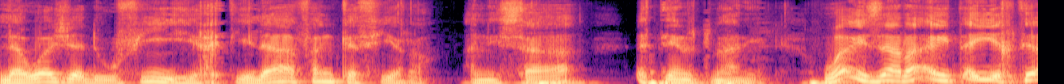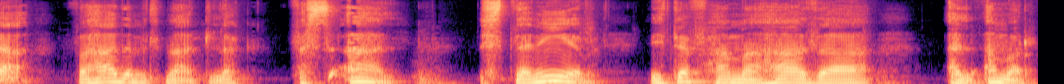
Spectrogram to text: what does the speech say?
لوجدوا فيه اختلافا كثيرا. النساء 82 وإذا رأيت أي اختلاف فهذا مثل ما قلت لك فاسأل استنير لتفهم هذا الأمر.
